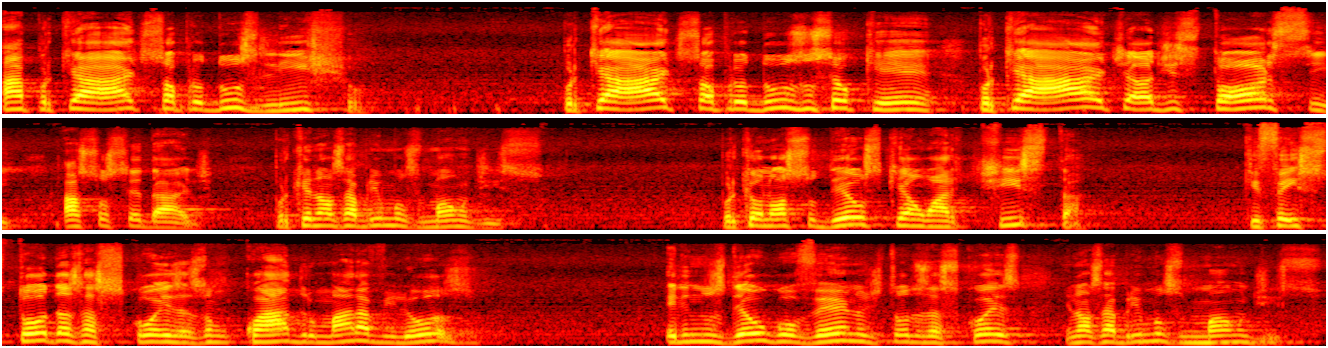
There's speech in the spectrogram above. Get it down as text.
ah, porque a arte só produz lixo. Porque a arte só produz não sei o quê. Porque a arte, ela distorce a sociedade porque nós abrimos mão disso. Porque o nosso Deus, que é um artista, que fez todas as coisas, um quadro maravilhoso, ele nos deu o governo de todas as coisas e nós abrimos mão disso.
